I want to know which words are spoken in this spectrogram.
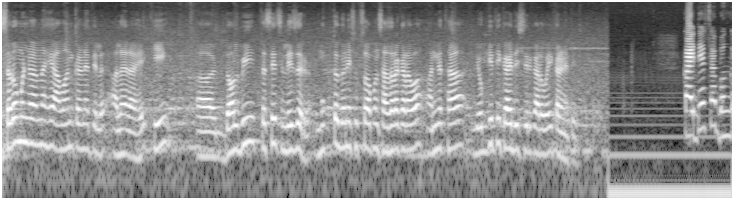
सर्व मंडळांना हे आवाहन करण्यात येलं आलेलं आहे की डॉल्बी तसेच लेझर मुक्त गणेशोत्सव आपण साजरा करावा अन्यथा योग्य ती कायदेशीर कारवाई करण्यात येईल. कायद्याचा भंग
